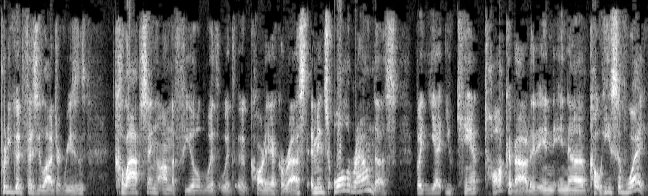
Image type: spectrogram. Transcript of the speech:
pretty good physiologic reasons collapsing on the field with with uh, cardiac arrest. I mean, it's all around us, but yet you can't talk about it in in a cohesive way.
